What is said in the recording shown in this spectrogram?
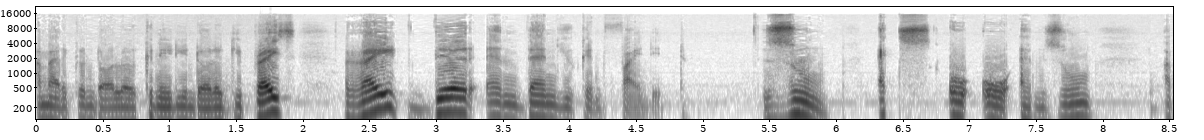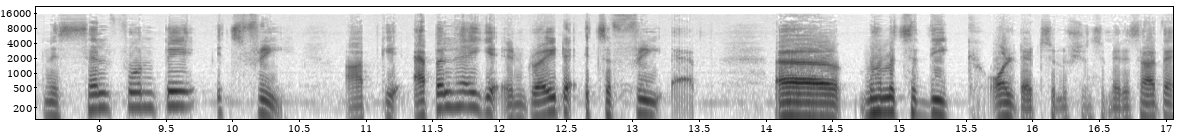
امریکن ڈالر کینیڈین ڈالر کی price right there and then you can find it Zoom X O O M Zoom اپنے سیل فون پہ اٹس فری آپ کے ایپل ہے یا اینڈرائڈ ہے it's a free app Muhammad Siddique all debt solution سے میرے ساتھ ہے۔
